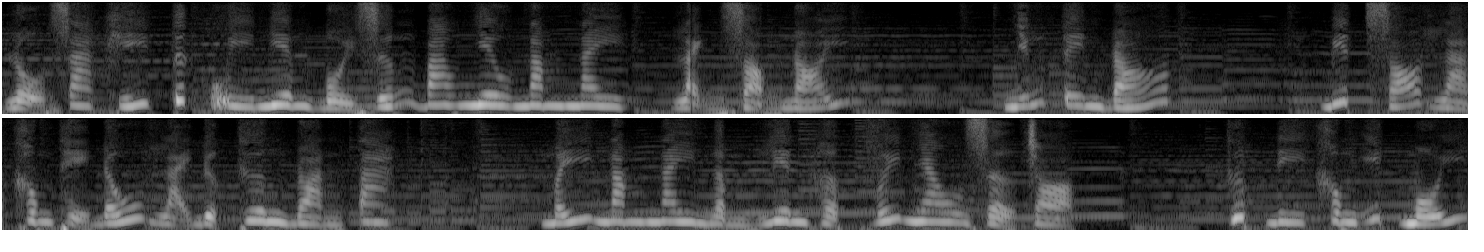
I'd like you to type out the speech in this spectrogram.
lộ ra khí tức uy nghiêm bồi dưỡng bao nhiêu năm nay, lạnh giọng nói. Những tên đó, biết rõ là không thể đấu lại được thương đoàn ta. Mấy năm nay ngầm liên hợp với nhau dở trò, cướp đi không ít mối.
